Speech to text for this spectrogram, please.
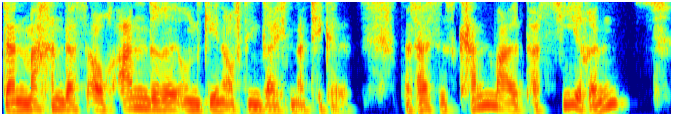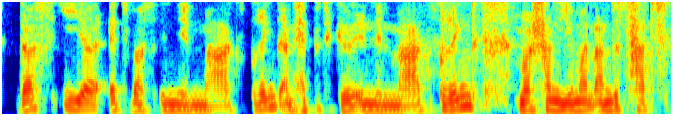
dann machen das auch andere und gehen auf den gleichen Artikel. Das heißt, es kann mal passieren, dass ihr etwas in den Markt bringt, ein Hepatical in den Markt bringt, was schon jemand anderes hat.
